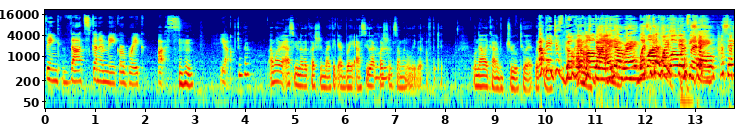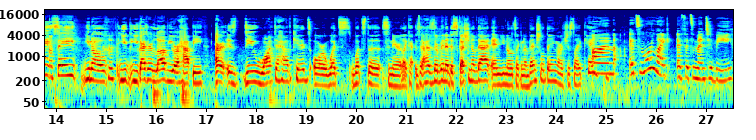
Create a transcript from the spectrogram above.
think that's gonna make or break us. Mm-hmm. Yeah. Okay. I want to ask you another question, but I think everybody asked you that Mm-hmm. question, so I'm going to leave it off the table. Well, now I kind of drew to it. But Okay, you know. just go ahead. Just all dive like- in. I know, right? What's What- the question, was it? TK? So say say you know you you guys are in love, you are happy. Are, is do you want to have kids or what's what's the scenario like? Has, has there been a discussion of that and you know it's like an eventual thing or it's just like hey Um, it's more like if it's meant to be,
